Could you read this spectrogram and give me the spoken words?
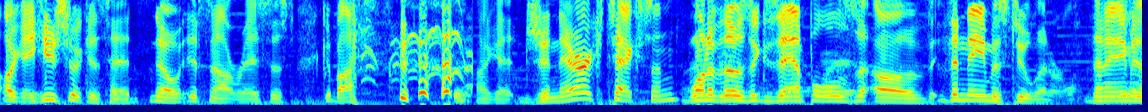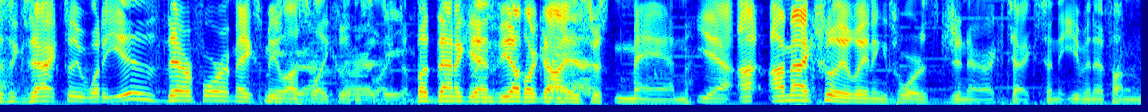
okay, he shook his head. No, it's not racist. Goodbye. okay, generic Texan. One of those examples of the name is too literal. The name Yeah. is exactly what he is, therefore it makes me less likely to select him. But then again, the other guy is just man. Yeah, I, I'm actually leaning towards generic Texan, even if I'm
